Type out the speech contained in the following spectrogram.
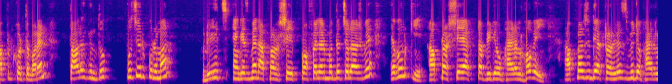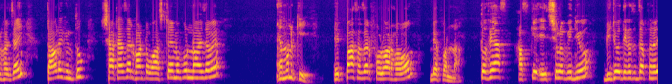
আপলোড করতে পারেন, তাহলে কিন্তু প্রচুর পরিমাণ রিচ এঙ্গেজমেন্ট আপনার সেই প্রোফাইলের মধ্যে চলে আসবে। এবং কি, আপনার সে একটা ভিডিও ভাইরাল হবেই। আপনার যদি একটা রিলস ভিডিও ভাইরাল হয়ে যায়, তাহলে কিন্তু ষাট হাজার ঘণ্টা ওয়াচ টাইম পূর্ণ হয়ে যাবে। এমনকি এই পাঁচ হাজার ফলোয়ার হওয়াও ব্যাপার না। তো ভিয়াস, আজকে এই ছিল ভিডিও ভিডিও দেখে যদি আপনাদের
